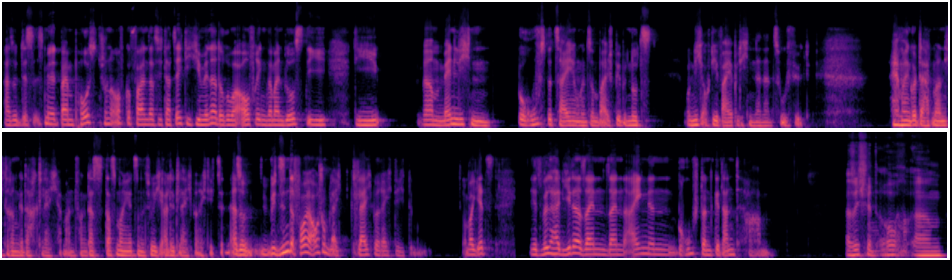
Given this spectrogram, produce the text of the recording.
Also das ist mir beim Posten schon aufgefallen, dass sich tatsächlich die Männer darüber aufregen, wenn man bloß die, die ja, männlichen Berufsbezeichnungen zum Beispiel benutzt und nicht auch die weiblichen dann hinzufügt. Ja, mein Gott, da hat man nicht dran gedacht gleich am Anfang, dass, dass man jetzt natürlich alle gleichberechtigt sind. Also wir sind da vorher auch schon gleich, gleichberechtigt. Aber jetzt, jetzt will halt jeder seinen, seinen eigenen Berufsstand genannt haben. Also ich finde auch, ähm,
